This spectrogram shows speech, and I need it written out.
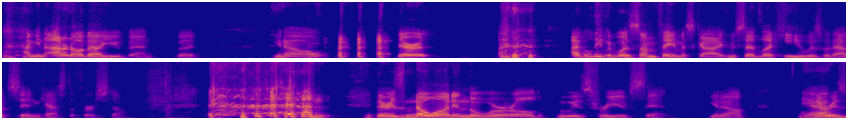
i mean i don't know about you ben but you know there i believe it was some famous guy who said let he who is without sin cast the first stone. And there is no one in the world who is free of sin you know? Yeah. there is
